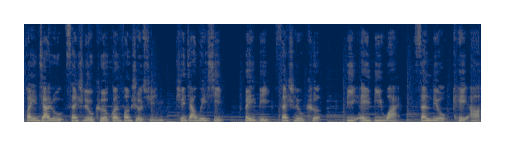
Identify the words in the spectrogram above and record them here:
欢迎加入三十六氪官方社群，添加微信 baby 三十六氪 b a b y。三六 kr，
